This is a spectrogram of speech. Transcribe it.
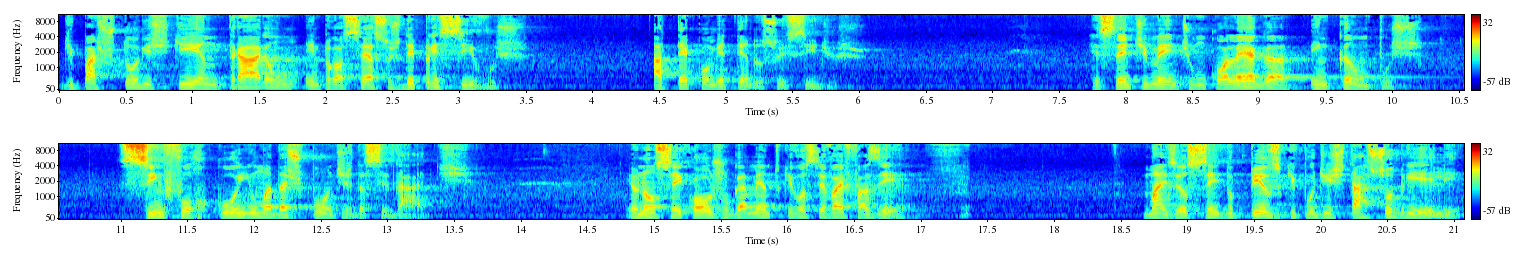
de pastores que entraram em processos depressivos, até cometendo suicídios. Recentemente, um colega em Campos se enforcou em uma das pontes da cidade. Eu não sei qual o julgamento que você vai fazer, mas eu sei do peso que podia estar sobre ele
